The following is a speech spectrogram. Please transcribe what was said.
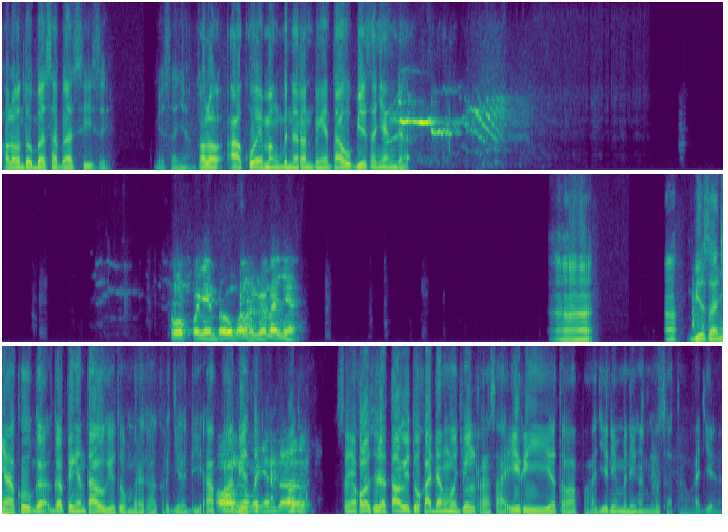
kalau untuk bahasa basi sih biasanya kalau aku emang beneran pengen tahu biasanya enggak Kalau pengen tahu malah gak nanya. Eh, ah, biasanya aku gak, gak pengen tahu gitu mereka kerja di Oh, apa nggak biasanya tahu. soalnya, kalau sudah tahu itu kadang muncul rasa iri atau apa jadi mendingan gak usah tahu aja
